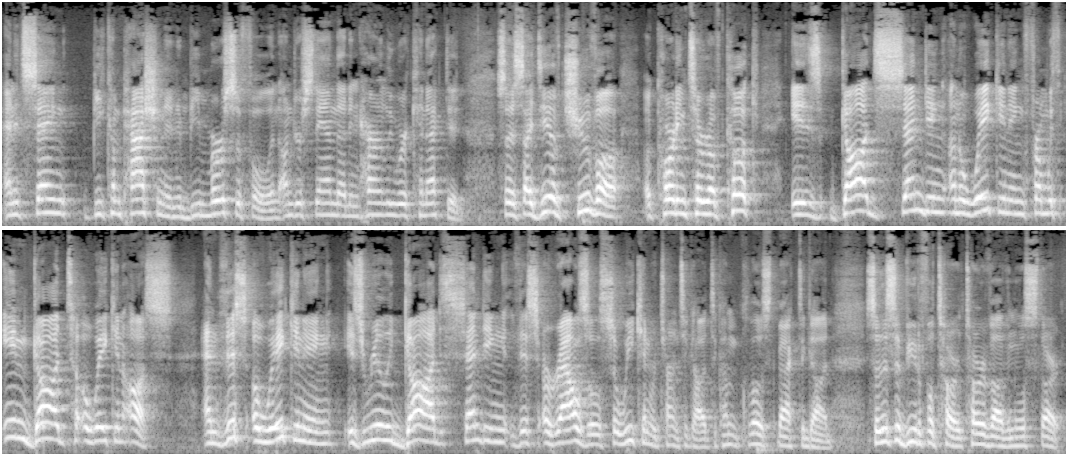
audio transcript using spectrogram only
And it's saying, be compassionate and be merciful and understand that inherently we're connected. So, this idea of tshuva, according to Rav Kook, is God sending an awakening from within God to awaken us. And this awakening is really God sending this arousal so we can return to God, to come close back to God. So, this is a beautiful Torah, Torah Vav, and we'll start.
